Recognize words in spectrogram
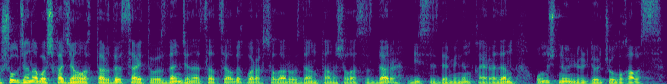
Ушул жана башка жаңылыктарды сайтыбыздан жана социалдык баракчаларыбыздан тааныша аласыздар. Биз сиздер менен кайрадан 13:00дө жолугабыз.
